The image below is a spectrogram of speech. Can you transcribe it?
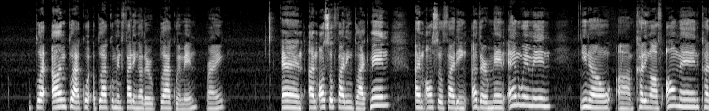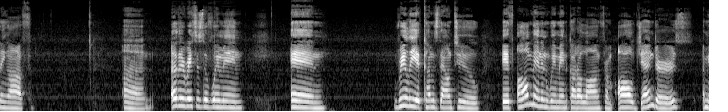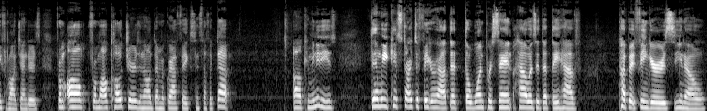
black I'm black black women fighting other black women, right? And I'm also fighting black men. I'm also fighting other men and women, you know, um, cutting off all men, cutting off um, other races of women. And really, it comes down to if all men and women got along from all genders, I mean, from all genders, from all from all cultures and all demographics and stuff like that, all communities, then we could start to figure out that the one percent. How is it that they have puppet fingers? You know,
